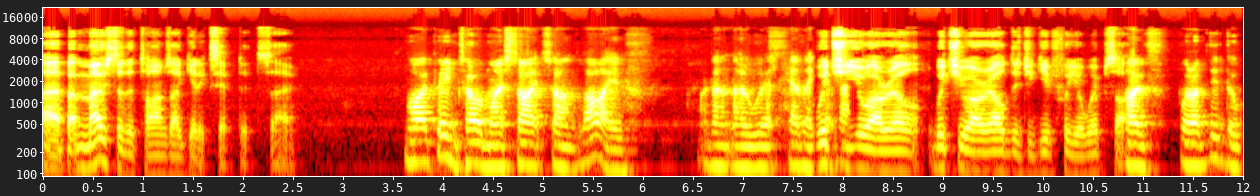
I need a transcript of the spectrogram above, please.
Uh, but most of the times I get accepted. So Well, I've been told my sites aren't live. I don't know where, how they. which. URL which URL did you give for your website? I've well, I did the,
